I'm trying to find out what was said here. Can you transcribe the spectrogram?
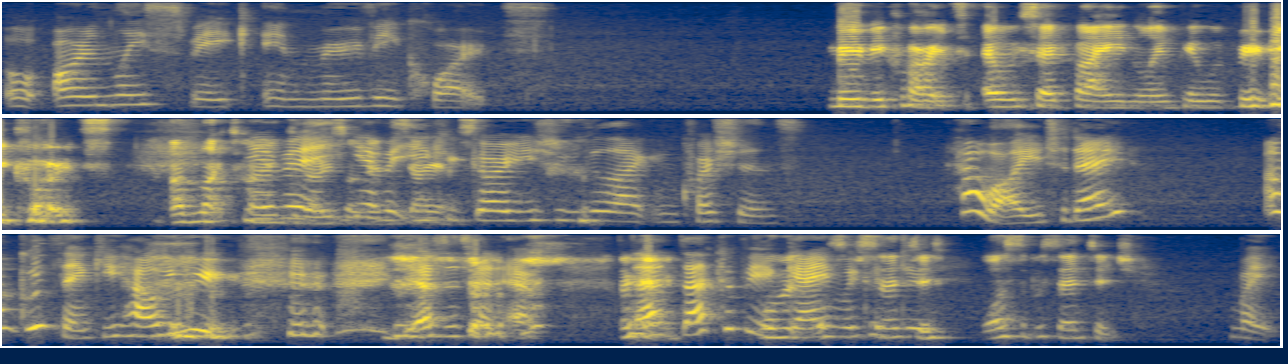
or only speak in movie quotes? movie quotes. It was so funny knowing people with movie quotes. I'm like Yeah, to know but, something. yeah, but you could go, you should be like in questions. How are you today? I'm good, thank you. How are you? you have to turn it out. Okay. That, that could be a Well, game what's we the could percentage? do. What's the percentage? Wait.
